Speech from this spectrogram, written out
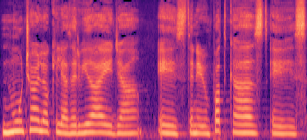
mucho de lo que le ha servido a ella es tener un podcast, es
